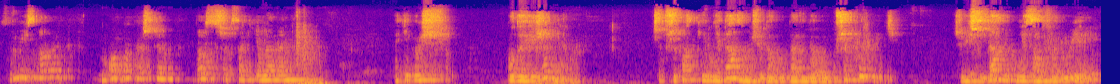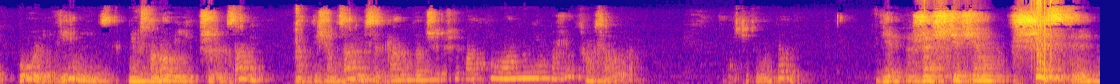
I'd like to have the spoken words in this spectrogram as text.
Z drugiej strony można też tym dostrzec taki element jakiegoś podejrzenia, czy przypadkiem nie dadzą się Dawidowi przekupić. Czy jeśli Dawid nie zaoferuje pól, winnic, nie ustanowi ich przywódcami nad tysiącami setkami, to czy przypadkiem oni nie porzucą Saula? Zobaczcie, co mówi dalej. Żeście się wszyscy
